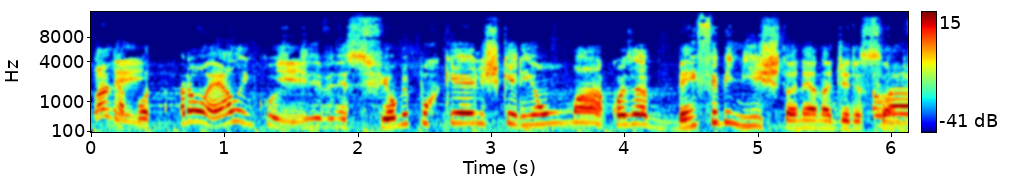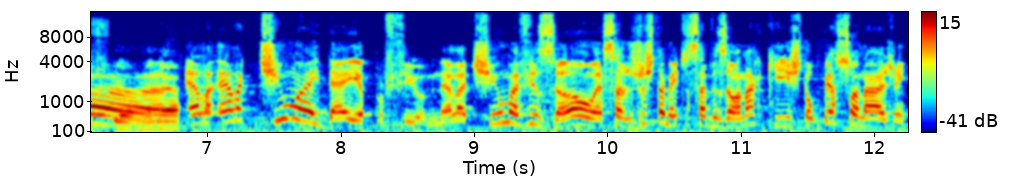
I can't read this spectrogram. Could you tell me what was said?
na lei. Talalay. É, botaram ela, inclusive, nesse filme porque eles queriam uma coisa bem feminista, né, na direção do filme, né? ela, ela tinha uma ideia pro filme, né? Ela tinha uma visão, essa, justamente essa visão anarquista. O personagem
